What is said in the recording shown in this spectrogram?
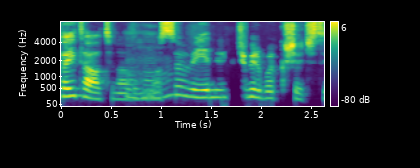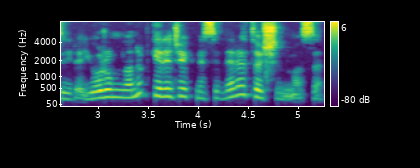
kayıt altına alınması hı hı. ve yenilikçi bir bakış açısıyla yorumlanıp gelecek nesillere taşınması.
